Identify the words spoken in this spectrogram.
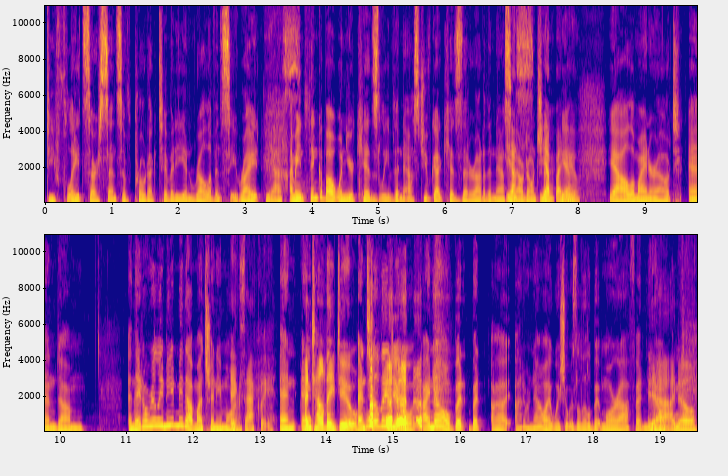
deflates our sense of productivity and relevancy, right? Yes. I mean, think about when your kids leave the nest. You've got kids that are out of the nest Yes. now, don't you? Yep, I yeah. do. Yeah, all of mine are out. And, um, and they don't really need me that much anymore. Exactly. And, and Until they do. until they do. I know, but but uh, I don't know. I wish it was a little bit more often. You yeah, know? I know.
